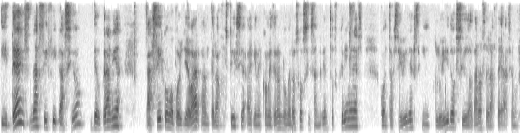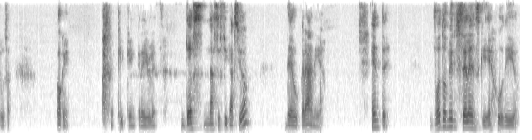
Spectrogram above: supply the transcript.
y desnazificación de Ucrania, así como por llevar ante la justicia a quienes cometieron numerosos y sangrientos crímenes contra civiles, incluidos ciudadanos de la Federación Rusa. Ok, qué increíble desnazificación de Ucrania. Gente, Volodymyr Zelensky es judío.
